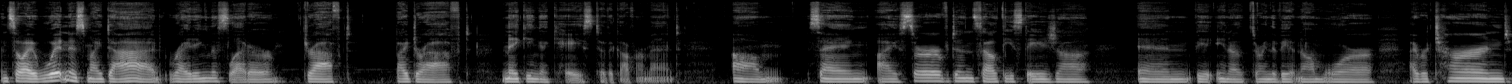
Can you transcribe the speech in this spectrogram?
and so i witnessed my dad writing this letter draft by draft making a case to the government um, saying i served in southeast asia in you know during the vietnam war i returned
